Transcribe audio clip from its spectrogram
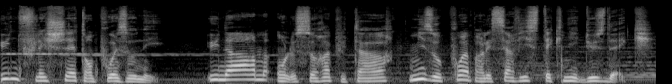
Une fléchette empoisonnée. Une arme, on le saura plus tard, mise au point par les services techniques d'USDEC.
